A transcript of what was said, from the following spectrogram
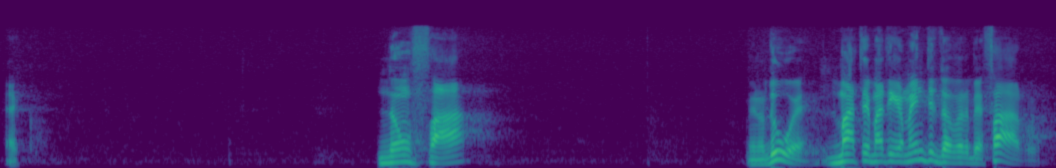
ecco, non fa meno 2, matematicamente dovrebbe farlo,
